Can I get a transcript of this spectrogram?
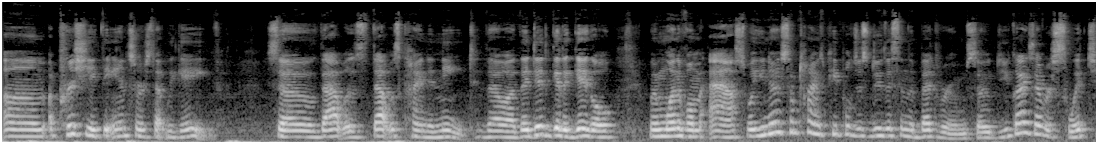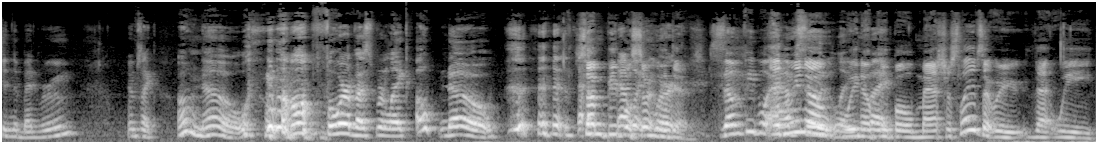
um, appreciate the answers that we gave. So that was that was kind of neat. Though uh, they did get a giggle when one of them asked, "Well, you know, sometimes people just do this in the bedroom. So do you guys ever switch in the bedroom?" I was like, "Oh no!" All four of us were like, "Oh no." That- Some people certainly work. do. Some people and we know we know but- people master slaves that we that we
